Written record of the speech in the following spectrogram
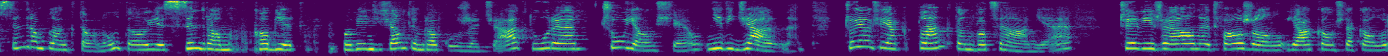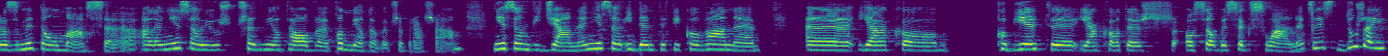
syndrom planktonu to jest syndrom kobiet po 50 roku życia, które czują się niewidzialne. Czują się jak plankton w oceanie, czyli że one tworzą jakąś taką rozmytą masę, ale nie są już przedmiotowe, podmiotowe, przepraszam, nie są widziane, nie są identyfikowane e, jako kobiety, jako też osoby seksualne, co jest dużej,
